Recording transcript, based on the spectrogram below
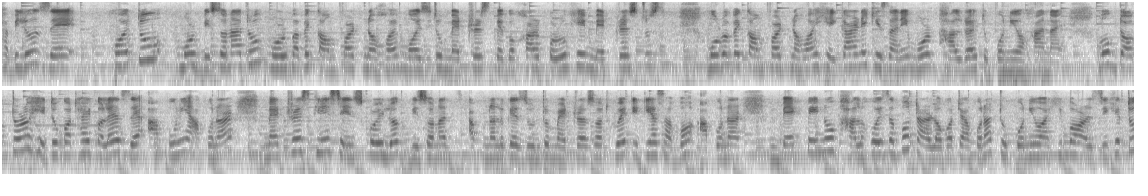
ভাবিলোঁ যে হয়তো মোৰ বিচনাটো মোৰ বাবে কমফৰ্ট নহয় মই যিটো মেট্ৰেছ ব্যৱহাৰ কৰোঁ সেই মেট্ৰেছটো মোৰ বাবে কমফৰ্ট নহয় সেইকাৰণে কিজানি মোৰ ভালদৰে টোপনি অহা নাই। মোক ডক্টৰো সেইটো কথাই ক'লে যে আপুনি আপোনাৰ মেট্ৰেছখিনি চেঞ্জ কৰি লওক বিচনাত আপোনালোকে যোনটো মেট্ৰেছত শুৱে তেতিয়া চাব আপোনাৰ বেক পেইনো ভাল হৈ যাব তাৰ লগতে আপোনাৰ টোপনিও আহিব। আৰু যিহেতু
